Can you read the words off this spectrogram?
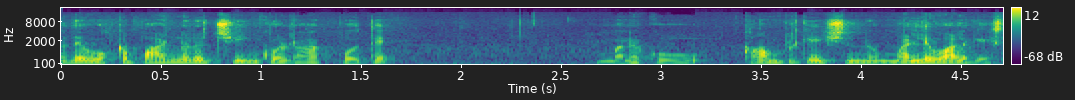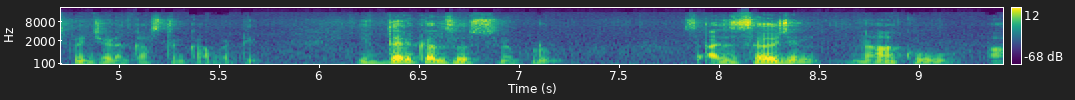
అదే ఒక పార్ట్నర్ వచ్చి ఇంకోటి రాకపోతే మనకు కాంప్లికేషన్ మళ్ళీ వాళ్ళకి ఎక్స్ప్లెయిన్ చేయడం కష్టం కాబట్టి ఇద్దరు కలిసి వస్తున్నప్పుడు యాజ్ అ సర్జన్ నాకు ఆ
